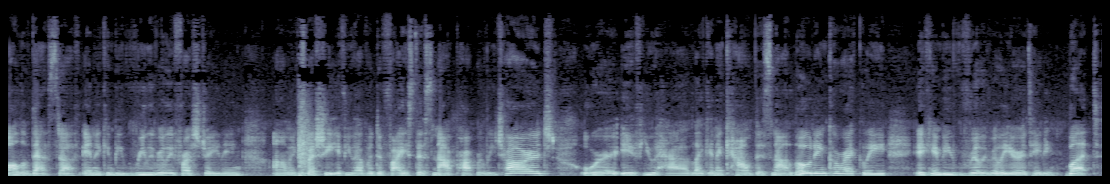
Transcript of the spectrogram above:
all of that stuff. And it can be really, really frustrating, um, especially if you have a device that's not properly charged or if you have like an account that's not loading correctly. It can be really, really irritating. But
